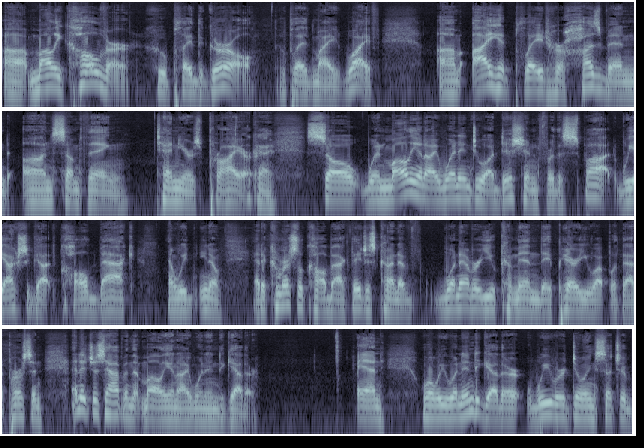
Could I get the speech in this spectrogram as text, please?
uh, Molly Culver who played the girl who played my wife um, I had played her husband on something 10 years prior. Okay. So when Molly and I went into audition for the spot, we actually got called back and we, you know, at a commercial callback, they just kind of, whenever you come in, they pair you up with that person. And it just happened that Molly and I went in together. And when we went in together, we were doing such a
